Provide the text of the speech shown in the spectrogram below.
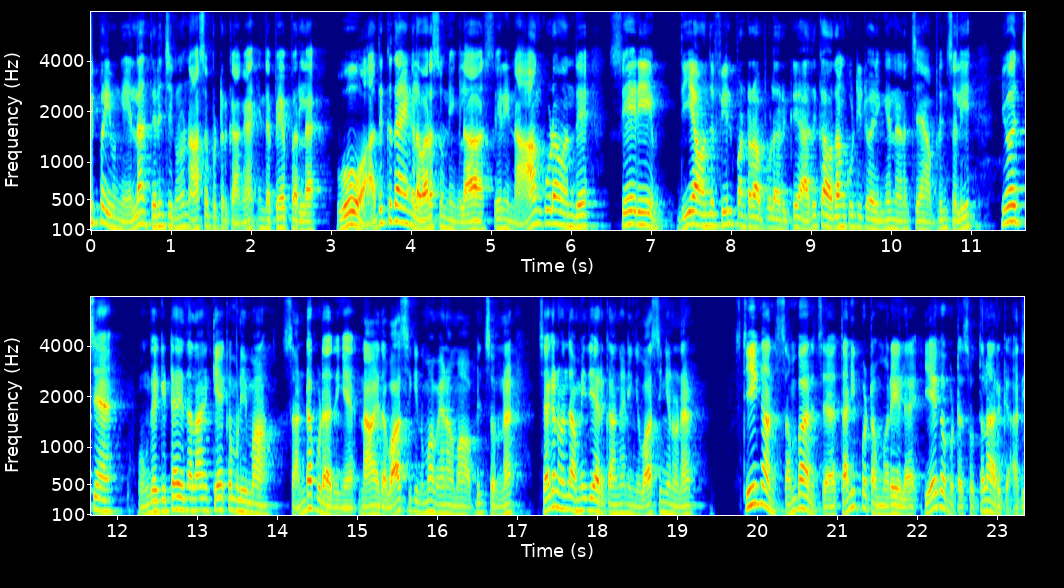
இப்போ இவங்க எல்லாம் தெரிஞ்சுக்கணும்னு ஆசைப்பட்டிருக்காங்க இந்த பேப்பரில் ஓ அதுக்கு தான் எங்களை வர சொன்னீங்களா? சரி நான் கூட வந்து சரி தியா வந்து ஃபீல் பண்ணுறா போல இருக்குது அதுக்காக தான் கூட்டிகிட்டு வரீங்கன்னு நினச்சேன் அப்படின்னு சொல்லி யோசித்தேன் உங்ககிட்ட இதெல்லாம் கேட்க முடியுமா? சண்டை போடாதீங்க. நான் இதை வாசிக்கணுமா வேணாமா அப்படின்னு சொன்னேன். ஜெகன் வந்து அமைதியாக இருக்காங்க. நீங்கள் வாசிங்கன்னு ஸ்ரீகாந்த் சம்பாரித்த தனிப்பட்ட முறையில் ஏகப்பட்ட சொத்தெல்லாம் இருக்குது அது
